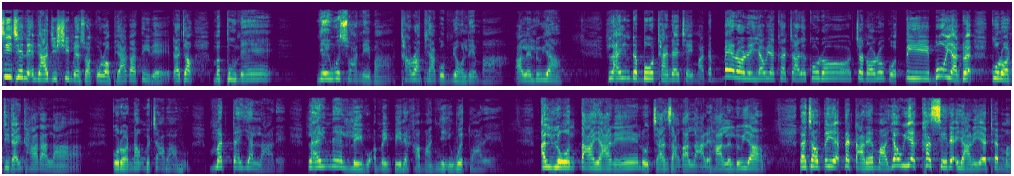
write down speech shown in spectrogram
ကြီးခြင်းနဲ့အများကြီးရှိမယ်ဆိုတာကိုရောဘုရားကသိတယ်ဒါကြောင့်မပူနဲ့ငြိမ်ဝတ်စွာနေပါသာရဘုရားကိုမျှော်လင့်ပါဟာလေလုယာလိုင်းတဘိုးထိုင်တဲ့ချိန်မှာတပည့်တော်တွေရောက်ရခတ်ကြတယ်ကိုတော့ကျွန်တော်တို့ကိုတေဖို့ရန်အတွက်ကိုတော့ဒီတိုင်းထားတာလား ကိုတော့နောက်မကြပါဘူးမတ်တရက်လာတယ်လိုင်းနဲ့လေကိုအမိန်ပေးတဲ့ခါမှာငြိမ်ဝတ်သွားတယ်အလွန်ตาရတယ်လို့ကျမ်းစာကလာတယ်ဟာလေလုယာဒါကြောင့်သင်ရဲ့အသက်တာထဲမှာရောက်ရက်ခတ်စေတဲ့အရာတွေရဲ့အထက်မှာ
